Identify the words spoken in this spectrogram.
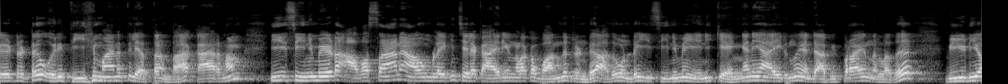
കേട്ടിട്ട് ഒരു തീരുമാനത്തിൽ എത്തണ്ട. കാരണം ഈ സിനിമയുടെ അവസാനം ആകുമ്പോഴേക്കും ചില കാര്യങ്ങളൊക്കെ വന്നിട്ടുണ്ട്. അതുകൊണ്ട് ഈ സിനിമ എനിക്ക് എങ്ങനെയായിരുന്നു എന്റെ അഭിപ്രായം എന്നുള്ളത് വീഡിയോ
